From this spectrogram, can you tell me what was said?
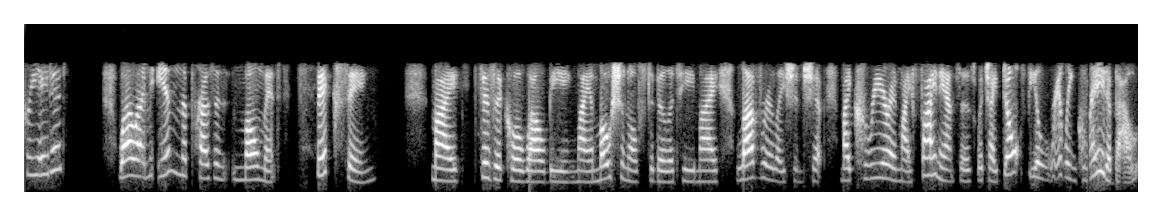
created, while I'm in the present moment fixing my physical well being, my emotional stability, my love relationship, my career, and my finances, which I don't feel really great about,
